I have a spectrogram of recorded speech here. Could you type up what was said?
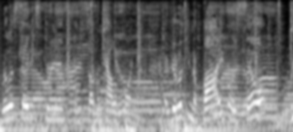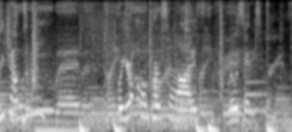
real estate experience in Southern California. If you're looking to buy or sell, reach out to me for your own personalized real estate experience.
